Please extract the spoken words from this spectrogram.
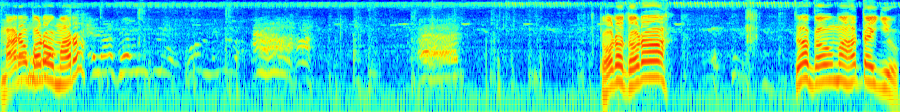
મારો બરો મારો. થોડો થોડો. જો ઘઉંમાં હતાઈ ગયું.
